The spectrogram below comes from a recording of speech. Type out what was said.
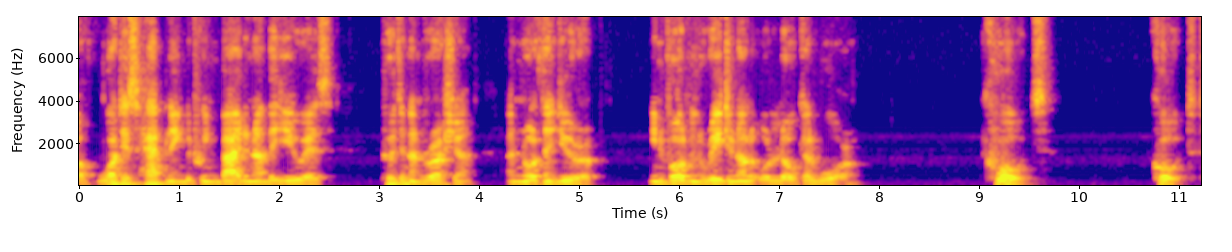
of what is happening between Biden and the US, Putin and Russia, and Northern Europe involving regional or local war. Quote, quote,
